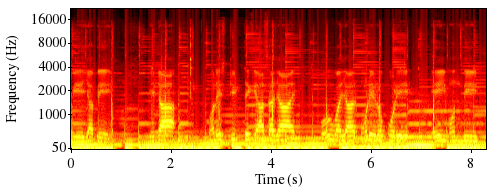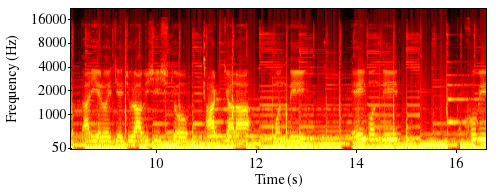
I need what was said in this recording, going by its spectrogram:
পেয়ে যাবেন। এটা কলেজ স্ট্রিট থেকে আসা যায়। বউবাজার মোড়ের ওপরে। এই মন্দির দাঁড়িয়ে রয়েছে চূড়া বিশিষ্ট আটচালা মন্দির। এই মন্দির খুবই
